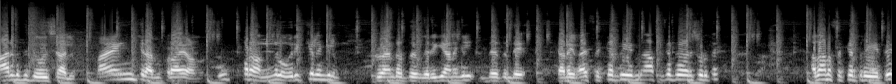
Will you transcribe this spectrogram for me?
ആരുടെ ചോദിച്ചാലും ഭയങ്കര അഭിപ്രായമാണ്. സൂപ്പറാണ് നിങ്ങൾ ഒരിക്കലെങ്കിലും ട്രിവാൻഡ്രത്ത് വരികയാണെങ്കിൽ ഇദ്ദേഹത്തിന്റെ കടയിൽ. ആ സെക്രട്ടറിയേറ്റ് ആ സെക്രട്ടറി കാണിച്ചു കൊടുത്തേ. അതാണ് സെക്രട്ടറിയേറ്റ്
